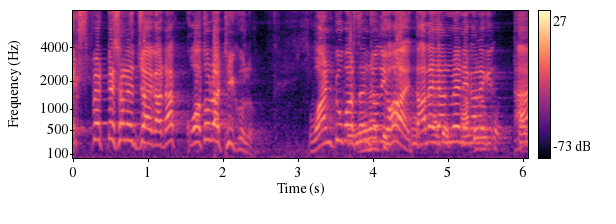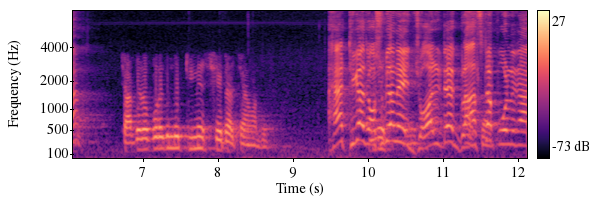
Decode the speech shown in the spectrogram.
এক্সপেকটেশনের জায়গাটা কতটা ঠিক হলো। ওয়ান টু পার্সেন্ট যদি হয় তাহলে জানবেন এখানে হ্যাঁ? ছাদের ওপরে কিন্তু টিনের শেড আছে আমাদের। হ্যাঁ ঠিক আছে অসুবিধা নেই জলটা গ্লাসটা পড়লে না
